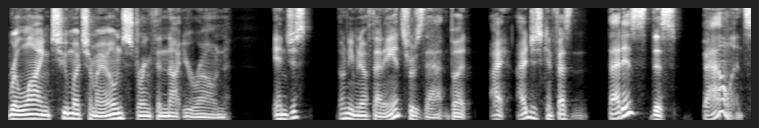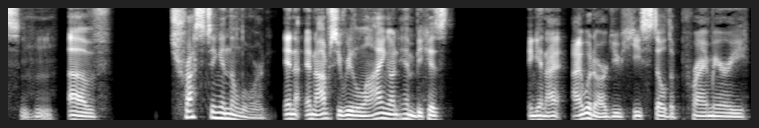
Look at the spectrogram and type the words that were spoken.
relying too much on my own strength and not your own? And just don't even know if that answers that, but I I just confess that is this balance mm-hmm. of trusting in the Lord and and obviously relying on Him because again I I would argue He's still the primary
